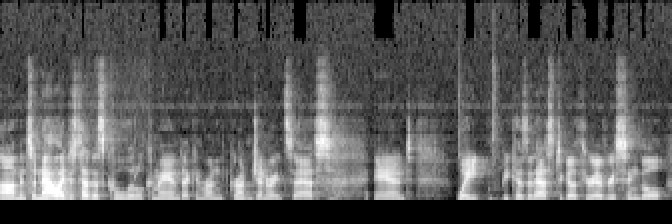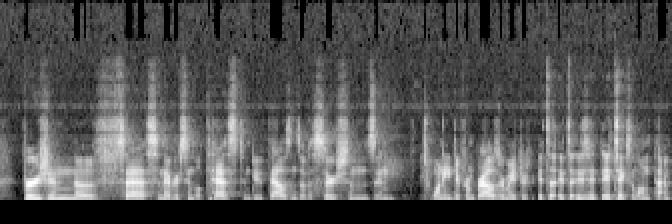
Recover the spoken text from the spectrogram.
Um, and so now I just have this cool little command. I can run grunt generate Sass and wait because it has to go through every single version of Sass and every single test and do thousands of assertions and 20 different browser matrices. It's, it's it, it, takes a long time.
